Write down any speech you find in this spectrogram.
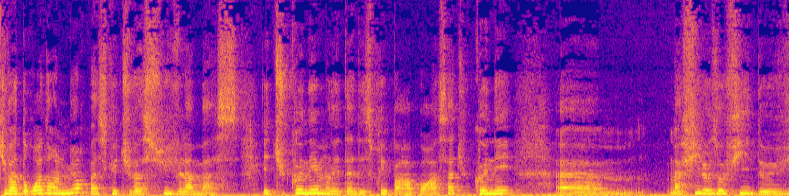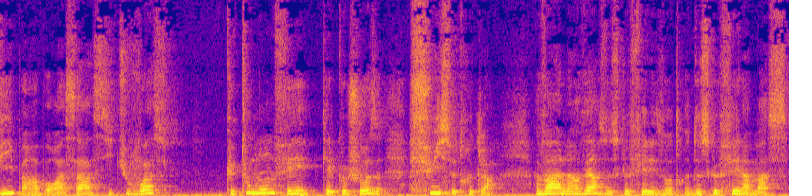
Tu vas droit dans le mur parce que tu vas suivre la masse. Et tu connais mon état d'esprit par rapport à ça, tu connais euh, ma philosophie de vie par rapport à ça. Si tu vois que tout le monde fait quelque chose, fuis ce truc-là. Va à l'inverse de ce que fait les autres, de ce que fait la masse.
